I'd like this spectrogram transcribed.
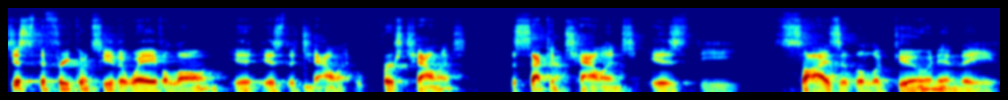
just the frequency of the wave alone is, is the mm-hmm. challenge. First challenge. The second yeah. challenge is the size of the lagoon and the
